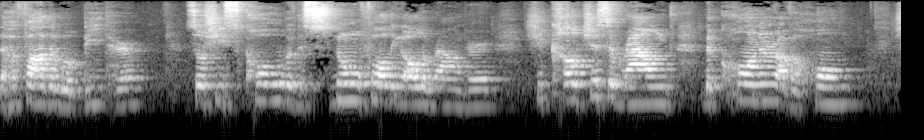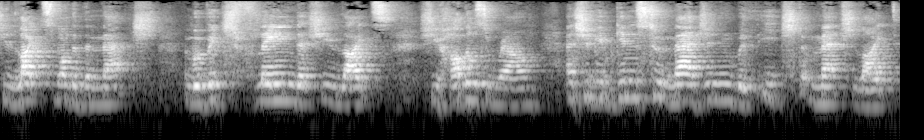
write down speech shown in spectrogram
that her father will beat her. So she's cold with the snow falling all around her. She couches around the corner of her home. She lights one of the match, and with each flame that she lights, she huddles around, and she begins to imagine with each match light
